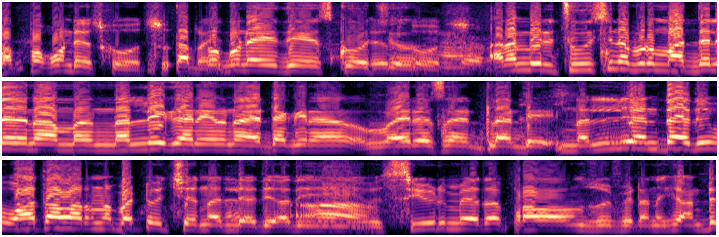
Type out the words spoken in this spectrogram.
తప్పకుండా వేసుకోవచ్చు. తప్పకుండా అయితే వేసుకోవచ్చు. అన్న మీరు చూసినప్పుడు మధ్యలో ఏదైనా నల్లి కానీ ఏమైనా అటాక్ అయినా వైరస్ కానీ ఇట్లాంటి నల్లి అంటే అది వాతావరణం బట్టి వచ్చే నల్లి అది. అది సీడ్ మీద ప్రభావం చూపించడానికి అంటే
